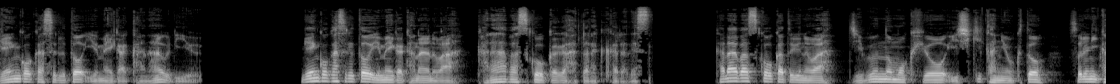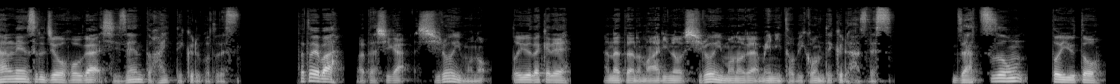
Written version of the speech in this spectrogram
言語化すると夢が叶う理由。言語化すると夢が叶うのはカラーバス効果が働くからです。カラーバス効果というのは自分の目標を意識下に置くと、それに関連する情報が自然と入ってくることです。例えば、私が白いものというだけで、あなたの周りの白いものが目に飛び込んでくるはずです。雑音というと、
